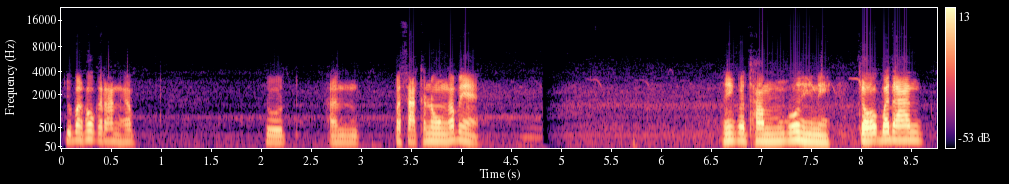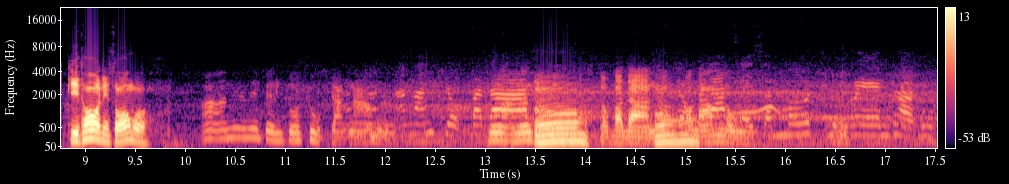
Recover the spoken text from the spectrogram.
อยู่บ้านโคกกะลันครับ อยู่อันประสาทธนงครับเนี่ย นี่ก็ทำโอ้นี่นี่เจาะบาดาลกี่ท่อนี่สองบ่อ่าอันนี้อันนี้เป็นตัวสูบจากน้ำเหรออันนั้นเจาะบาเนี่ยดาอันลนั้นจะเป็นจบบาดาลอ๋อเอาน้ำลง ใส่ซัมเมอร์แรงค่ะ ดูด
